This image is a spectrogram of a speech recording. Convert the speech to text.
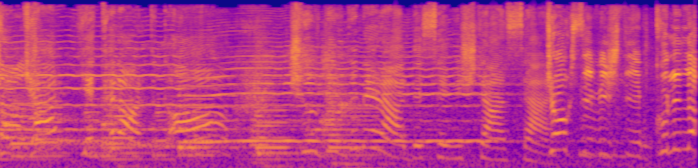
Şoker yeter artık. Aa, çıldırdın herhalde sevinçten sen. Çok sevinçliyim Kulina.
